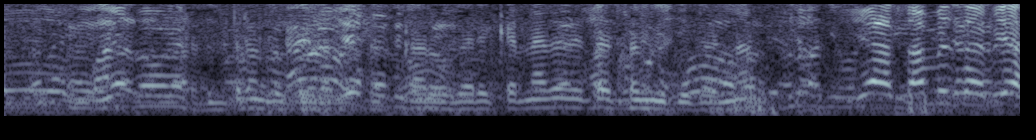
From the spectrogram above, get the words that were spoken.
मित्रांनो थोडा सत्कार वगैरे करण्यात येतात समितीकडनं. या तांबे साहेब या.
